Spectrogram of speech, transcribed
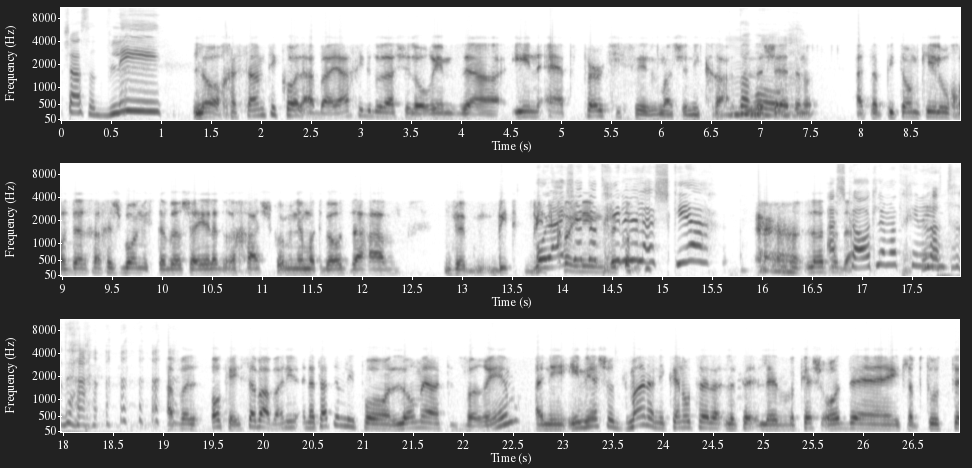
אפשר לעשות בלי, לא, חסמתי כל, הבעיה הכי גדולה של הורים זה ה-in-app purchases, מה שנקרא. ברור. זה שאתה אתה פתאום כאילו חוזר לך חשבון, מסתבר שהילד רכש כל מיני מטבעות זהב וביטקוינים. אולי שתתחילי להשקיע, לא תודה. השקעות למתחילים. לא, תודה. אבל אוקיי, סבבה, אני, נתתם לי פה לא מעט דברים. אני, אם יש עוד זמן, אני כן רוצה לת, לבקש עוד uh, התלבטות um,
